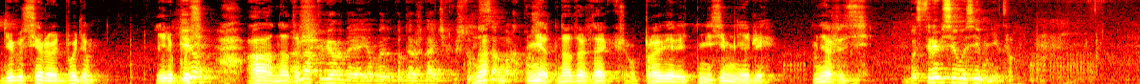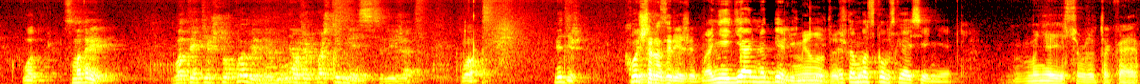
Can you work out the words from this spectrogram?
Дегустировать будем? Или пусть... Её? А, надо Она ж... твердая, ее буду подождать, чтобы на- запах. Нет, надо ждать, проверить, не зимняя ли. У меня же здесь... Быстрее всего зимник. Вот, смотри, вот эти штуковины у меня уже почти месяц лежат. Вот. Видишь? Хочешь разрежем? Они идеально беленькие. Минуточку. Это московская осенняя. У меня есть уже такая.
